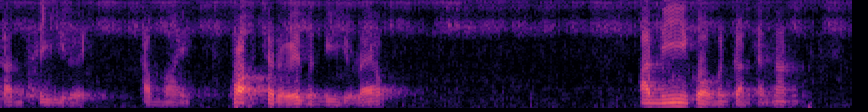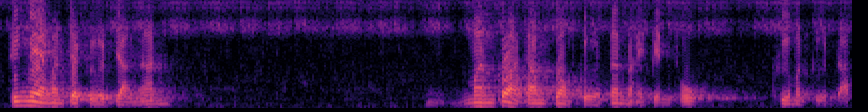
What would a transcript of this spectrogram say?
ทันทีเลยทำไม เพราะเฉลยมันมีอยู่แล้ว อันนี้ก็เหมือนกันฉันนั้น ถึงแม้มันจะเกิดอย่างนั้น มันก็ทำความเกิดนั่นมาให้เป็นทุกข์ คือมันเกิดดับ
